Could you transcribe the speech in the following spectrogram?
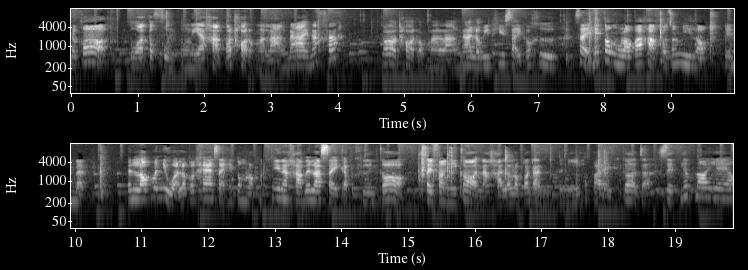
แล้วก็ตัวตบฝุ่นตรงนี้ค่ะ ก็ถอดออกมาล้างได้นะคะ ก็ถอดออกมาล้างได้แล้ววิธีใส่ก็คือ ใส่ให้ตรงล็อกอะค่ะ เขาจะมีล็อกเป็นแบบ เป็นล็อกมันอยู่อะแล้วก็แค่ใส่ให้ตรงล็อกมันนี่นะคะ เวลาใส่กลับคืนก็ใส่ฝั่งนี้ก่อนนะคะ แล้วเราก็ดันตัวนี้เข้าไป ก็จะเสร็จเรียบร้อยแล้ว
